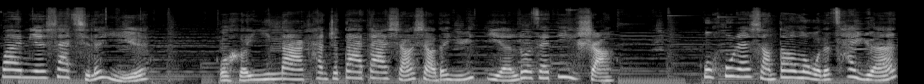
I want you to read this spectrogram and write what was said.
外面下起了雨。我和伊娜看着大大小小的雨点落在地上。我忽然想到了我的菜园。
